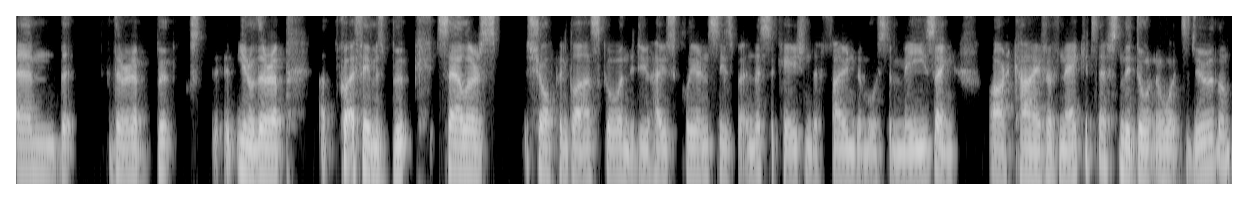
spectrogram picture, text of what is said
um, that there are books, you know, there are a, quite a famous book sellers shop in Glasgow and they do house clearances, but on this occasion they found the most amazing archive of negatives and they don't know what to do with them.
